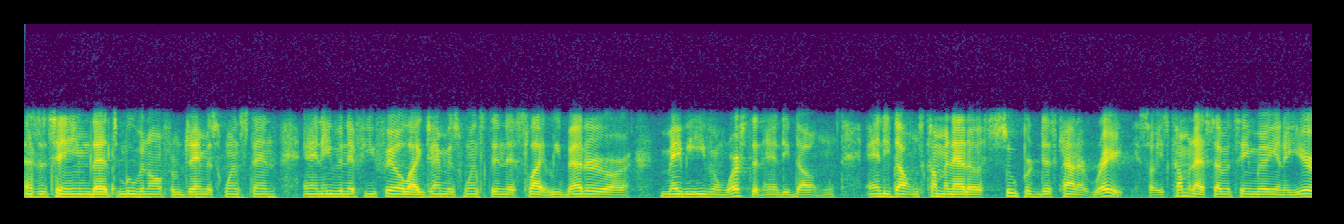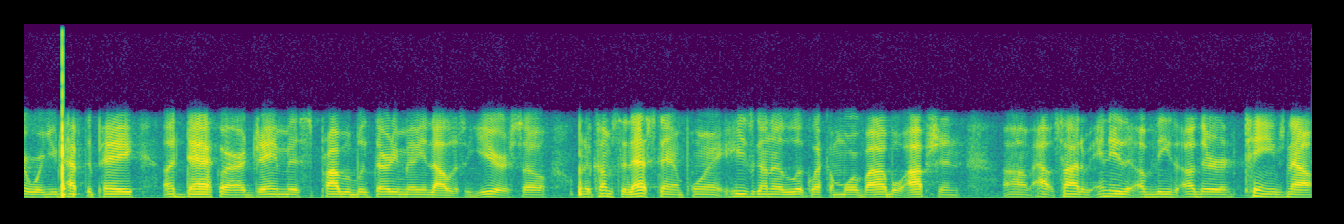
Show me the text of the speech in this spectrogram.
as a team that's moving on from Jameis Winston. And even if you feel like Jameis Winston is slightly better or maybe even worse than Andy Dalton, Andy Dalton's coming at a super discounted rate. So he's coming at 17 million a year, where you'd have to pay a Dak or a Jameis probably 30 million dollars a year. So when it comes to that standpoint, he's gonna look like a more viable option um, outside of any of these other teams. Now,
